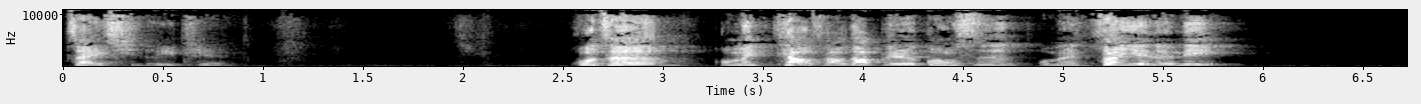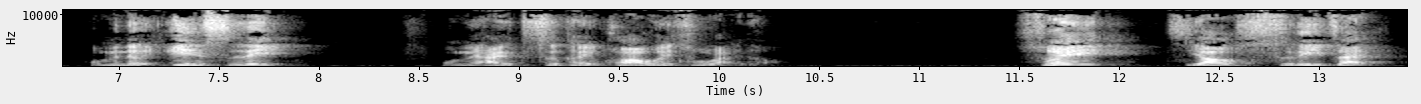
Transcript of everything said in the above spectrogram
再起的一天。否则，我们跳槽到别的公司，我们的专业能力、我们的硬实力，我们还是可以发挥出来的。所以，只要实力在，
